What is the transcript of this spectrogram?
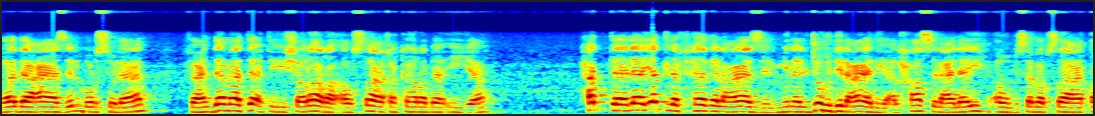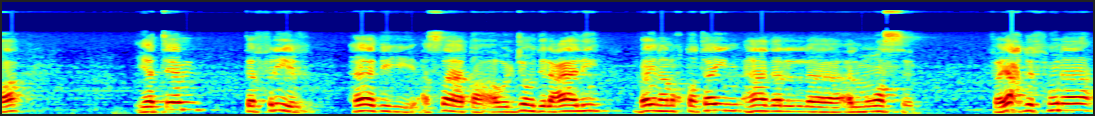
هذا عازل بورسلان فعندما تأتي شرارة أو صاعقة كهربائية حتى لا يتلف هذا العازل من الجهد العالي الحاصل عليه أو بسبب صاعقة يتم تفريغ هذه الصاعقة أو الجهد العالي بين نقطتين هذا الموصل. فيحدث هنا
